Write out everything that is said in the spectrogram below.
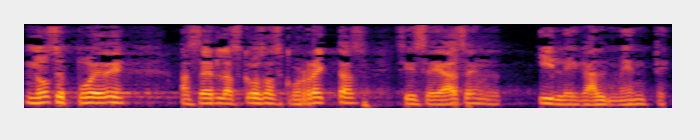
No se puede hacer las cosas correctas si se hacen ilegalmente.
